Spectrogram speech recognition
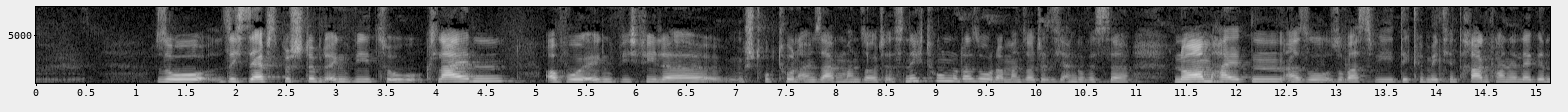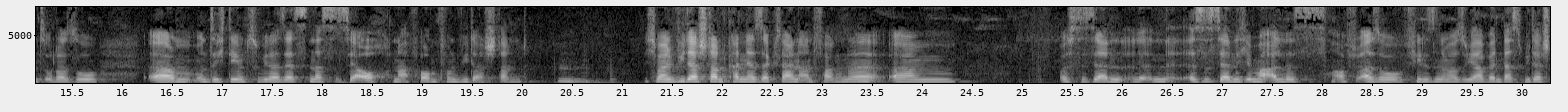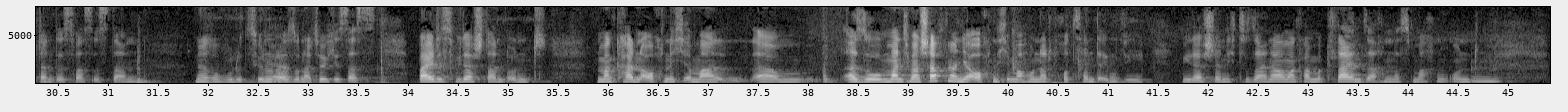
so sich selbstbestimmt irgendwie zu kleiden, obwohl irgendwie viele Strukturen einem sagen, man sollte es nicht tun oder so, oder man sollte sich an gewisse Norm halten, also sowas wie dicke Mädchen tragen keine Leggings oder so, ähm, und sich dem zu widersetzen, das ist ja auch eine Form von Widerstand. Mhm. Ich meine, Widerstand kann ja sehr klein anfangen, ne? Ähm, es ist, ja, es ist ja nicht immer alles, auf, also viele sind immer so, ja, wenn das Widerstand ist, was ist dann eine Revolution ja. oder so? Natürlich ist das beides Widerstand und man kann auch nicht immer, ähm, also manchmal schafft man ja auch nicht immer 100 Prozent irgendwie widerständig zu sein, aber man kann mit kleinen Sachen das machen und mhm.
